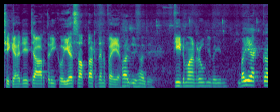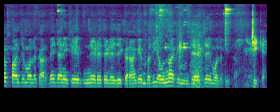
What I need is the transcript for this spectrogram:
ਠੀਕ ਹੈ ਜੇ 4 ਤਰੀਕ ਹੋਈ ਹੈ 7-8 ਦਿਨ ਪਏ ਆ। ਹਾਂਜੀ ਹਾਂਜੀ। ਕੀ ਡਿਮਾਂਡ ਰਹੂਗੀ ਬਈ ਇਹਦੀ? ਬਾਈ ਇੱਕ ਪੰਜ ਮੁੱਲ ਕਰਦੇ ਜਾਨੀ ਕਿ ਨੇੜੇ ਤੇੜੇ ਜੇ ਕਰਾਂਗੇ ਵਧੀਆ ਉਹਨਾਂ ਕਿ ਜਾਇਜ਼ ਜਾਈ ਮੁੱਲ ਕੀਤਾ। ਠੀਕ ਹੈ।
